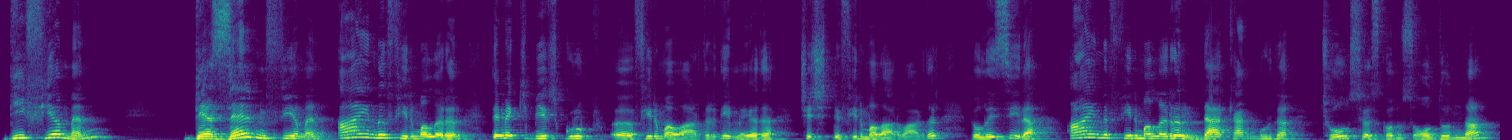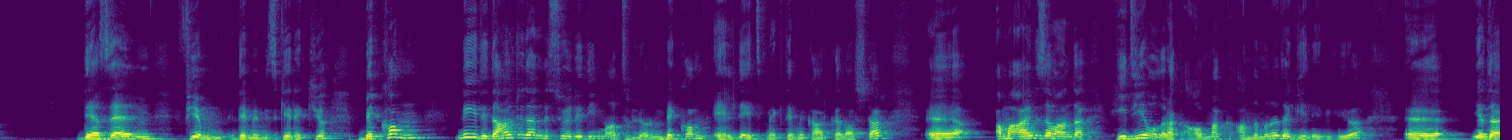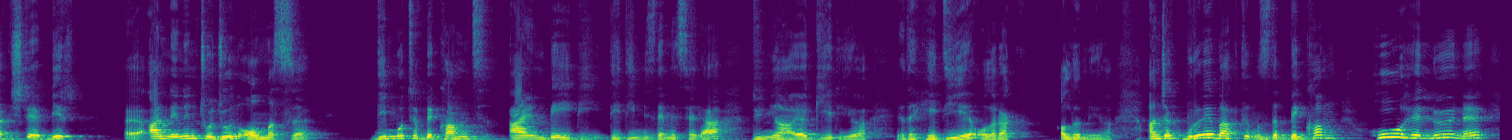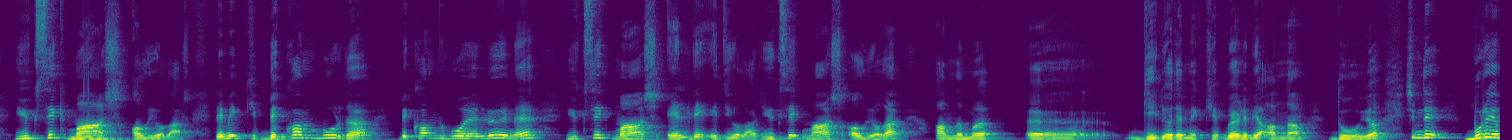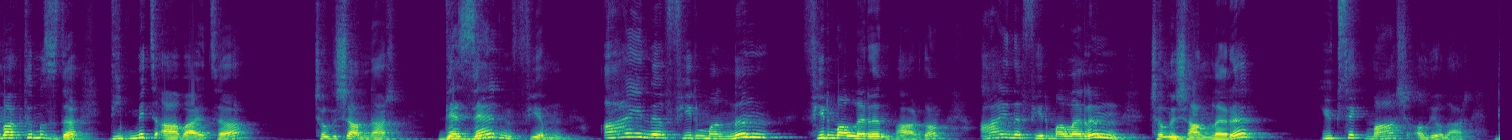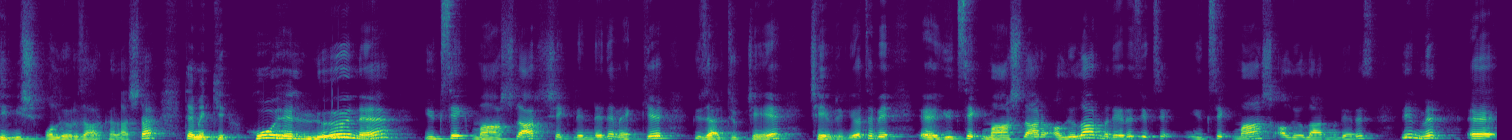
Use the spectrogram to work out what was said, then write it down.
die Firmen derselben Firmen aynı firmaların demek ki bir grup e, firma vardır değil mi ya da çeşitli firmalar vardır. Dolayısıyla aynı firmaların derken burada çoğul söz konusu olduğundan derselben Firmen dememiz gerekiyor. Bekommen neydi? Daha önceden de söylediğimi hatırlıyorum. Bekommen elde etmek demek arkadaşlar. Ee, ama aynı zamanda hediye olarak almak anlamına da gelebiliyor. Ee, ya da işte bir e, annenin çocuğun olması. Die Mutter bekommt ein Baby dediğimizde mesela dünyaya geliyor ya da hediye olarak alınıyor. Ancak buraya baktığımızda bekom hohe Löhne yüksek maaş alıyorlar. Demek ki bekom burada bekom hohe Löhne yüksek maaş elde ediyorlar. Yüksek maaş alıyorlar anlamı e, geliyor demek ki. Böyle bir anlam doğuyor. Şimdi buraya baktığımızda die Mitarbeiter çalışanlar derselben Firmen aynı firmanın firmaların pardon aynı firmaların çalışanları yüksek maaş alıyorlar demiş oluyoruz arkadaşlar. Demek ki hohe Löhne yüksek maaşlar şeklinde demek ki güzel Türkçe'ye çevriliyor. Tabi e, yüksek maaşlar alıyorlar mı deriz, yüksek, yüksek maaş alıyorlar mı deriz değil mi? E,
